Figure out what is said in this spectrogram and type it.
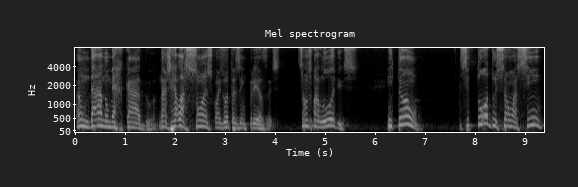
andar no mercado, nas relações com as outras empresas? São os valores. Então, se todos são assim,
